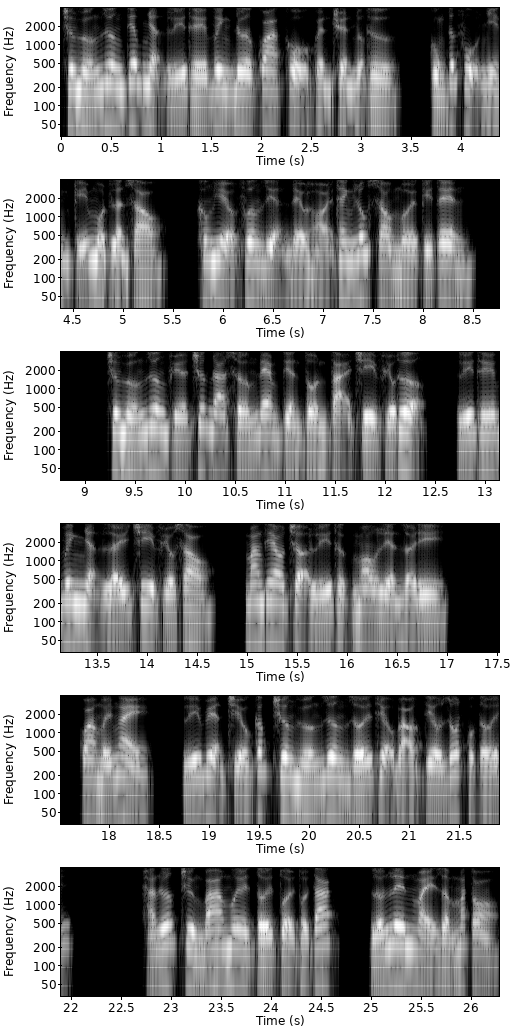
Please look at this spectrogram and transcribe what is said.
Trương hướng dương tiếp nhận Lý Thế Vinh đưa qua cổ quyền chuyển nhượng thư, cùng tức phụ nhìn kỹ một lần sau, không hiểu phương diện đều hỏi thanh lúc sau mới ký tên. Trương hướng dương phía trước đã sớm đem tiền tồn tại chi phiếu thượng, Lý Thế Vinh nhận lấy chi phiếu sau, mang theo trợ lý thực mau liền rời đi. Qua mấy ngày, Lý Viện Triều cấp Trương hướng dương giới thiệu bảo tiêu rốt cuộc tới. Hắn ước chừng 30 tới tuổi tuổi tác, lớn lên mày rậm mắt to,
